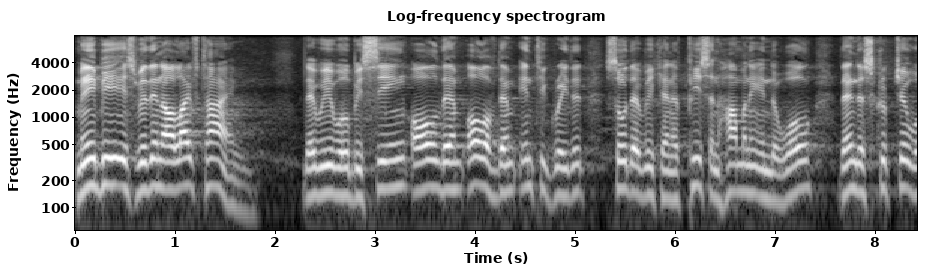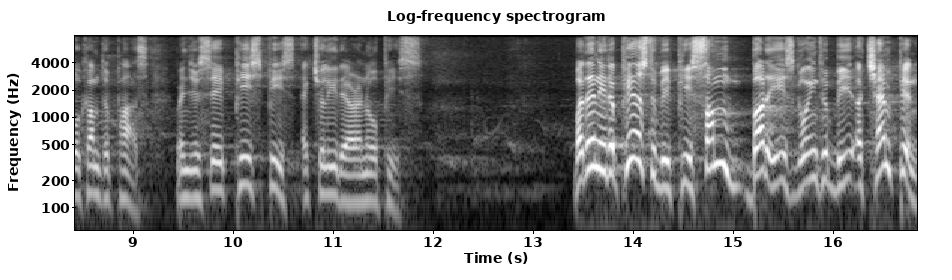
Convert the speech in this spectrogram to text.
Maybe it's within our lifetime. that we will be seeing all them all of them integrated so that we can have peace and harmony in the world then the scripture will come to pass when you say peace peace actually there are no peace but then it appears to be peace somebody is going to be a champion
